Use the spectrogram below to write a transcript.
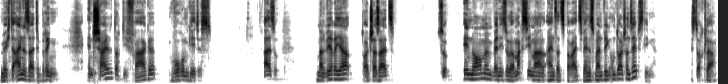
möchte eine Seite bringen, entscheidet doch die Frage, worum geht es. Also, man wäre ja deutscherseits zu enormem, wenn nicht sogar maximal einsatzbereit, wenn es meinetwegen um Deutschland selbst ginge. Ist doch klar.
